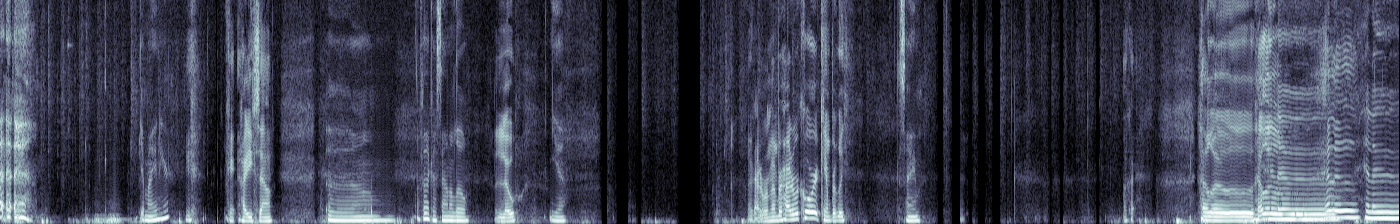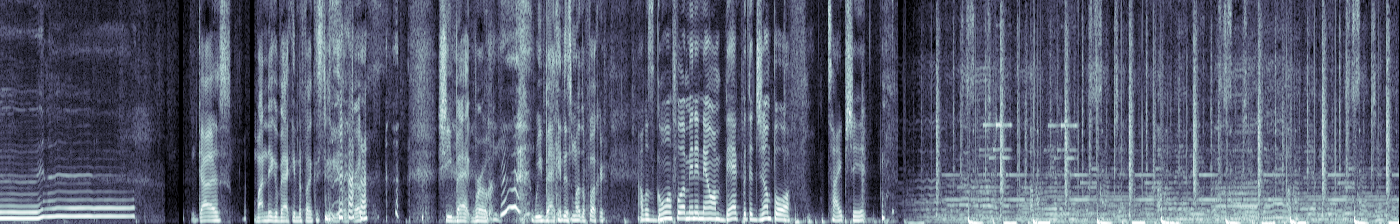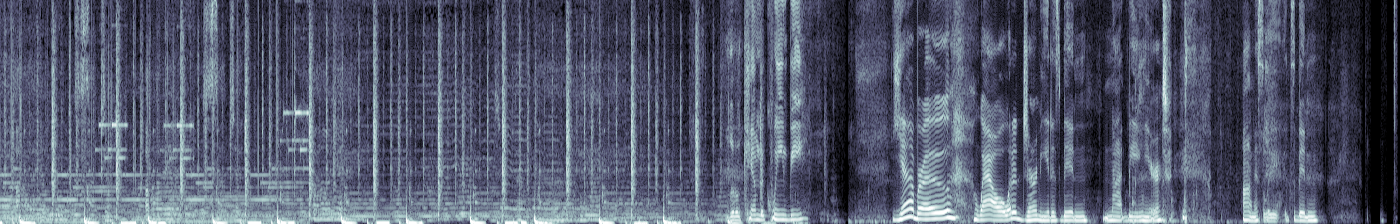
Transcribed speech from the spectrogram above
Am I in here? Okay, how do you sound? Um, I feel like I sound a little. Low. Yeah. I gotta remember how to record, Kimberly. Same. Okay. Hello. Hello. Hello. Hello. Hello. Guys, my nigga back in the fucking studio, bro. she back, bro. we back in this motherfucker. I was going for a minute. Now I'm back with the jump off type shit. Little Kim the Queen Bee. Yeah, bro. Wow, what a journey it has been not being here. Honestly, it's been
